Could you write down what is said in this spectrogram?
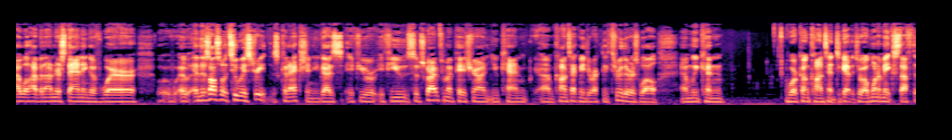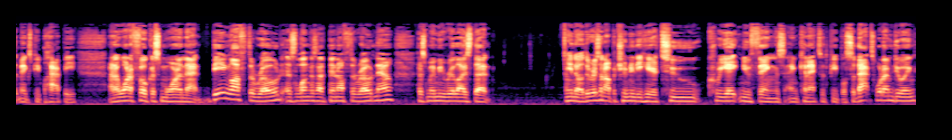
I will have an understanding of where, and there's also a two way street. There's connection. You guys, if you're if you subscribe to my Patreon, you can um, contact me directly through there as well, and we can work on content together too. I want to make stuff that makes people happy. And I want to focus more on that. Being off the road, as long as I've been off the road now, has made me realize that you know, there is an opportunity here to create new things and connect with people. So that's what I'm doing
